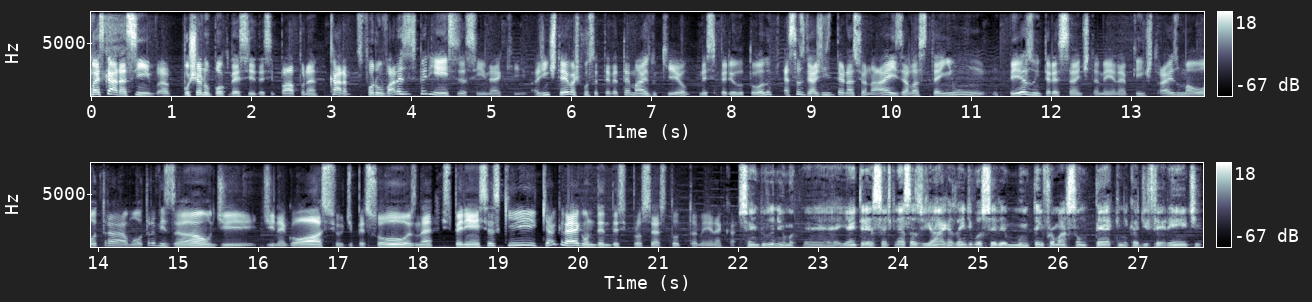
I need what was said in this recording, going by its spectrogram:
Mas, cara, assim, eh, puxando um pouco desse, desse papo, né? Cara, foram várias experiências, assim, né? Que a gente teve, acho que você teve até mais do que eu nesse período todo. Essas viagens internacionais, elas têm um, um peso interessante também, né? Porque a gente traz uma outra, uma outra visão de, de negócio, de pessoas, né? Experiências que, que agregam dentro desse processo todo também, né, cara? Sem dúvida nenhuma. É, e é interessante que nessas viagens, além de você ver muita informação técnica diferente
